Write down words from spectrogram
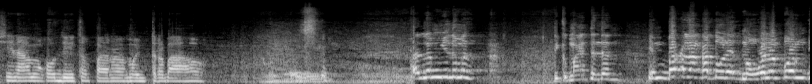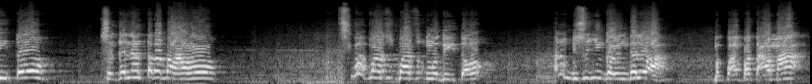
sinama ko dito para magtrabaho. Alam niyo naman, di ko maintindihan, yung baklang katulad mo, walang buwang dito. Sa ganang trabaho. Tapos papasok-pasok mo dito? Anong gusto niyo gawin dalawa? Magpapatama?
